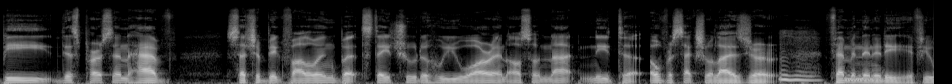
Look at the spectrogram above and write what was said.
be this person have such a big following but stay true to who you are and also not need to over sexualize your Mm-hmm. femininity if you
